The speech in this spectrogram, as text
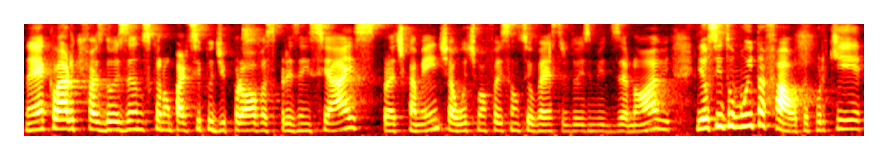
Né? Claro que faz dois anos que eu não participo de provas presenciais, praticamente. A última foi São Silvestre de 2019. E eu sinto muita falta, porque,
